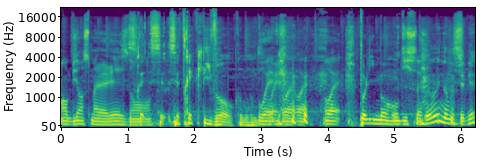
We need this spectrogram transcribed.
ambiance mal à l'aise dans. C'est- très clivant, comme on dit. Ouais, ouais, ouais, ouais. Poliment, on dit ça. Non, mais c'est bien.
